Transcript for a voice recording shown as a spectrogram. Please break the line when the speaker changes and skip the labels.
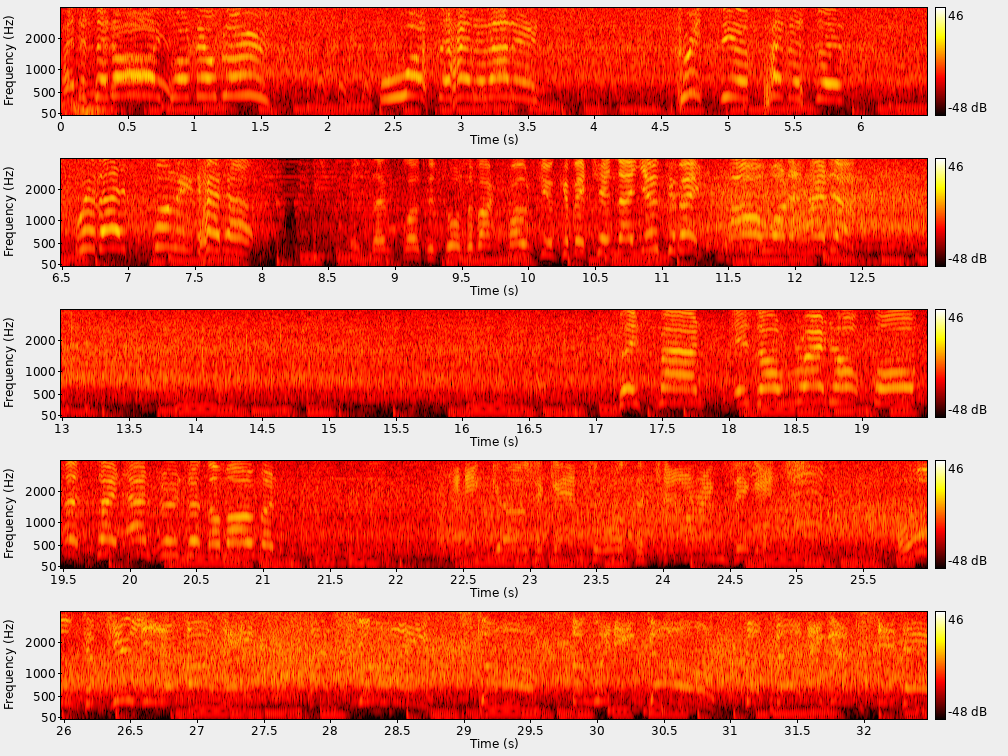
Henderson, oh, it's 1 0 Blues! What a header that is! Kristian Pedersen with a bullet header.
It's then floated towards the back post. Jutkiewicz in there. Jutkiewicz! Oh, what a header! This man is on red hot form at St Andrews at the moment.
And it goes again towards the towering Zigic. Oh, confusion at Martins has surely the winning goal for Birmingham City.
